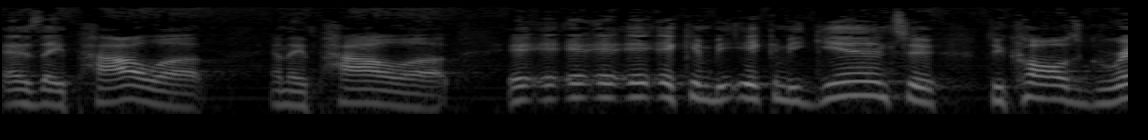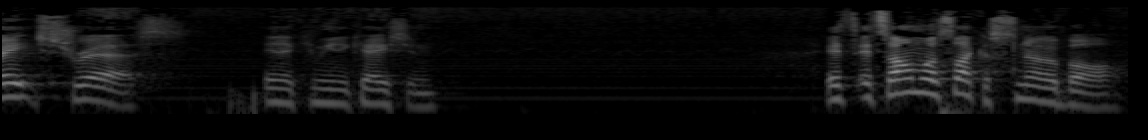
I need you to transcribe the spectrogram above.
as they pile up and they pile up. It, it, it, it, can, be, it can begin to, to cause great stress in a communication. It's, it's almost like a snowball.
